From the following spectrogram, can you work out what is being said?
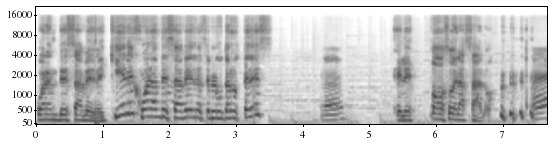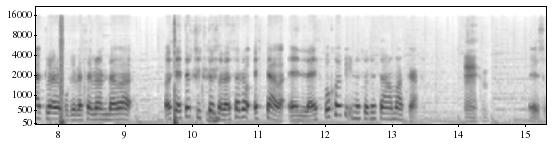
Juan Andrés Saavedra. ¿Y quién es Juan Andrés Saavedra? Se preguntaron ustedes. ¿No? El esposo de la Salo. Ah, claro, porque la sala andaba. O sea, esto es chistoso. La sala estaba en la Expo Hobby y nosotros estábamos acá. Eh, Eso.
